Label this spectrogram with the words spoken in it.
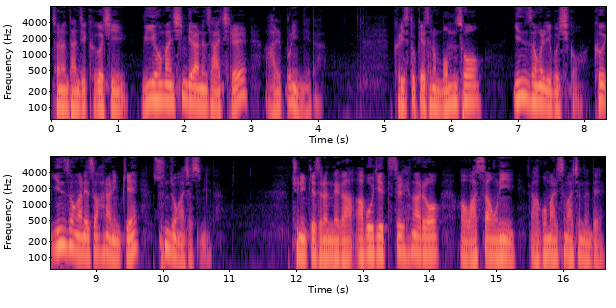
저는 단지 그것이 위험한 신비라는 사실을 알 뿐입니다. 그리스도께서는 몸소 인성을 입으시고 그 인성 안에서 하나님께 순종하셨습니다. 주님께서는 내가 아버지의 뜻을 행하러 왔사오니 라고 말씀하셨는데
